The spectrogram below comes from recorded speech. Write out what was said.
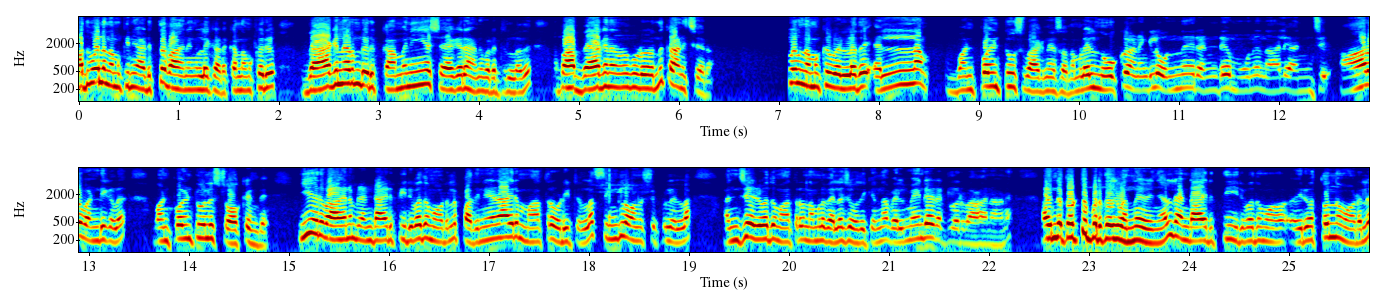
അതുപോലെ നമുക്ക് ഇനി അടുത്ത വാഹനങ്ങളിലേക്ക് അടക്കാം നമുക്കൊരു വാഗനറിന്റെ ഒരു കമനീയ ശേഖരമാണ് ഇവിടെ ഉള്ളത് അപ്പോൾ ആ വാഗനറും കൂടെ ഒന്ന് കാണിച്ചു തരാം. നമുക്ക് ഉള്ളത് എല്ലാം വൺ പോയിന്റ് ടു വാഗ്നേഴ്സ് ആണ്. നമ്മളതിൽ നോക്കുകയാണെങ്കിൽ ഒന്ന് രണ്ട് മൂന്ന് നാല് അഞ്ച് ആറ് വണ്ടികൾ വൺ പോയിന്റ് ടൂവിൽ സ്റ്റോക്ക് ഉണ്ട്. ഈ ഒരു വാഹനം രണ്ടായിരത്തി ഇരുപത് മോഡൽ പതിനേഴായിരം മാത്രം ഓടിയിട്ടുള്ള സിംഗിൾ ഓണർഷിപ്പിലുള്ള അഞ്ച് എഴുപത് മാത്രം നമ്മൾ വില ചോദിക്കുന്ന വെൽ മെയിന്റൈഡ് ആയിട്ടുള്ള ഒരു വാഹനമാണ്. അതിന്റെ തൊട്ടിപ്പുറത്തേക്ക് വന്നു കഴിഞ്ഞാൽ രണ്ടായിരത്തി ഇരുപത് ഇരുപത്തൊന്ന് മോഡൽ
